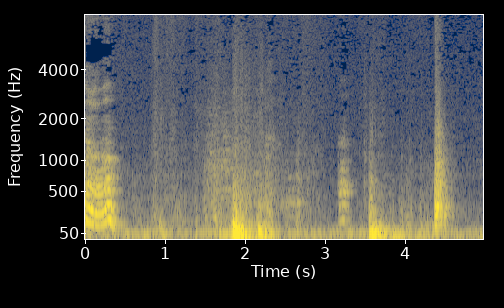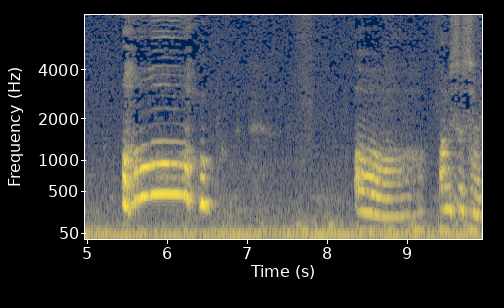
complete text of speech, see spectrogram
Oh. Oh. Oh. I'm so sorry.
